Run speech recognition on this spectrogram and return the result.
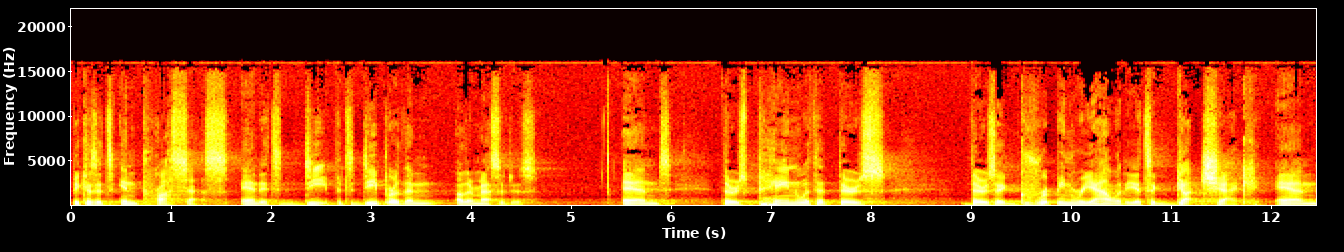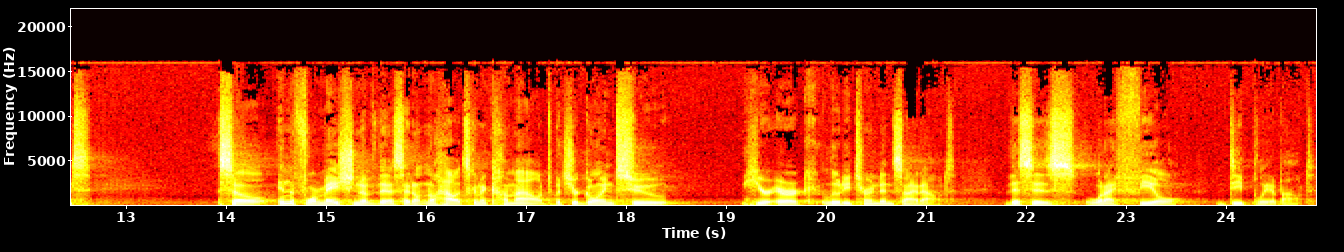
because it's in process and it's deep. It's deeper than other messages. And there's pain with it, there's, there's a gripping reality, it's a gut check. And so, in the formation of this, I don't know how it's going to come out, but you're going to hear Eric Ludy turned inside out. This is what I feel deeply about.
